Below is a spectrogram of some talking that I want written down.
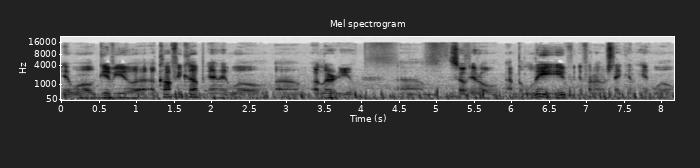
it will give you a, a, coffee cup and it will um, alert you. Um, so it'll I believe if I'm not mistaken it will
